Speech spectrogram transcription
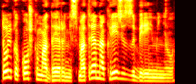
Только кошка Мадера, несмотря на кризис, забеременела.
